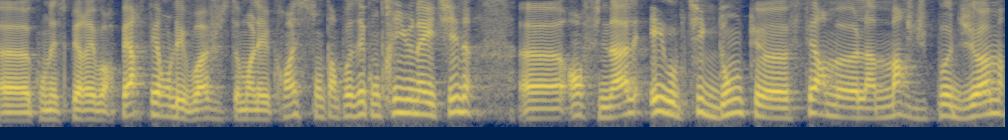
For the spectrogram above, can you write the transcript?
euh, qu'on espérait voir perf et on les voit justement à l'écran. Ils se sont imposés contre United euh, en finale et Optic donc ferme la marche du podium.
